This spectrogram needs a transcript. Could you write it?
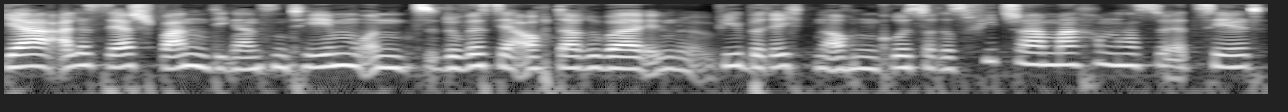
Ja, alles sehr spannend, die ganzen Themen. Und du wirst ja auch darüber in viel berichten, auch ein größeres Feature machen, hast du erzählt.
